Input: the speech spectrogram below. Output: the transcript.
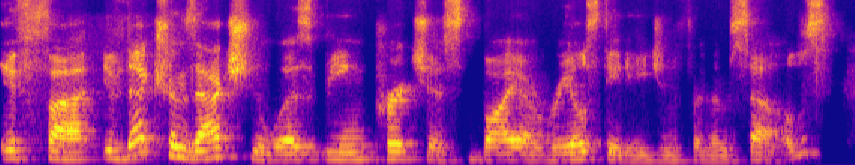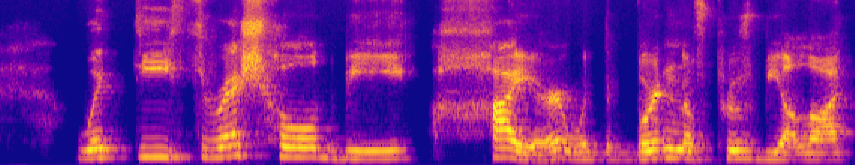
If uh, if that transaction was being purchased by a real estate agent for themselves, would the threshold be higher? Would the burden of proof be a lot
